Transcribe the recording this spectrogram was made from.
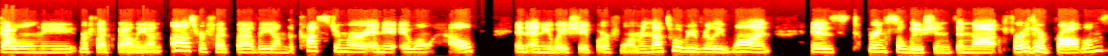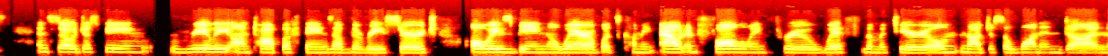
that will only reflect badly on us, reflect badly on the customer, and it, it won't help in any way, shape, or form. And that's what we really want is to bring solutions and not further problems. And so just being really on top of things of the research, always being aware of what's coming out and following through with the material, not just a one and done,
